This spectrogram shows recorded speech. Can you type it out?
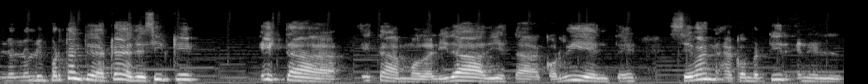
lo, importante de acá es decir que esta, esta modalidad y esta corriente se van a convertir en el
